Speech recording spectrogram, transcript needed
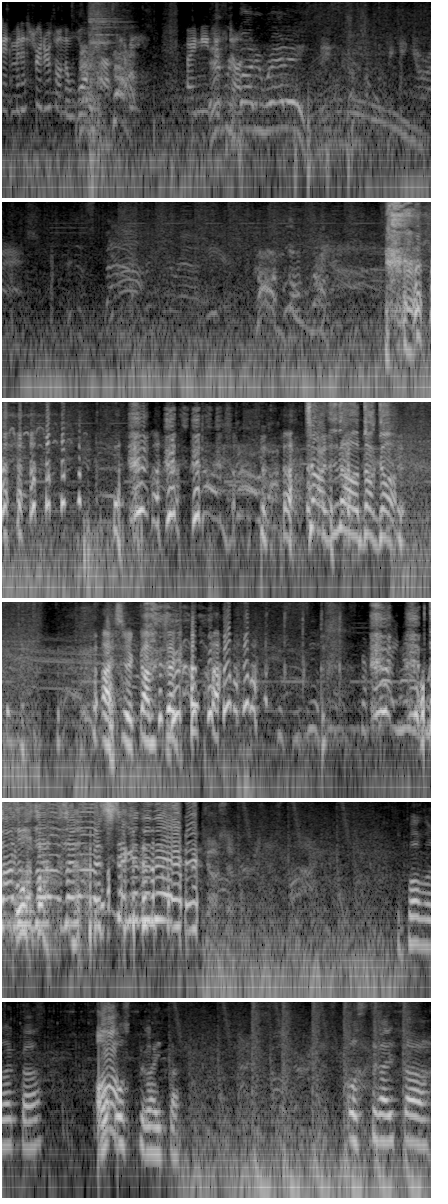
Administrators on the warpath space. I need this done. 자, 나, 나, 나. 아씨 깜짝아 나 죽었잖아, 잠깐만, 시작했는데. 스포 한번 할까? 어? 어? 오스트가 있다 오스트가 있다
